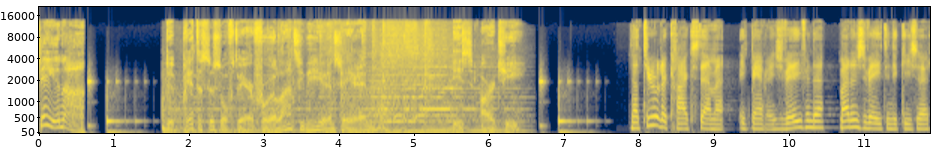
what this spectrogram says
CNA. De prettigste software voor relatiebeheer en CRM is Archie. Natuurlijk ga ik stemmen. Ik ben geen zwevende, maar een zwetende kiezer.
